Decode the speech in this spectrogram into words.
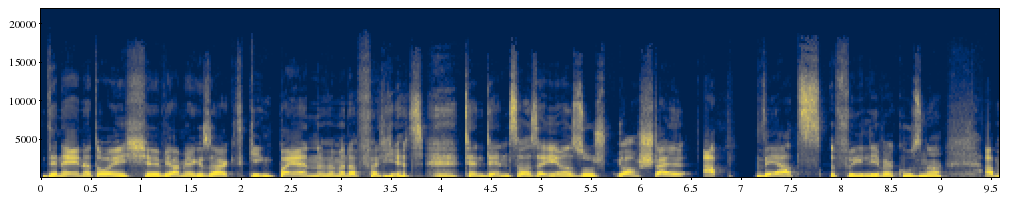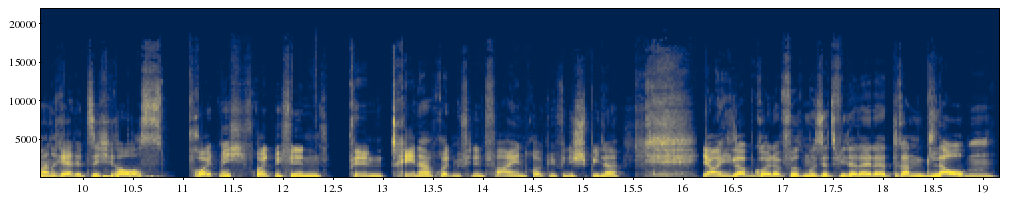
Denn erinnert euch, äh, wir haben ja gesagt, gegen Bayern, wenn man da verliert, Tendenz war es ja immer so ja, steil abwärts für die Leverkusener. Aber man rettet sich raus. Freut mich, freut mich für den für den Trainer, freut mich für den Verein, freut mich für die Spieler. Ja, ich glaube, Kräuter Fürth muss jetzt wieder leider dran glauben.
